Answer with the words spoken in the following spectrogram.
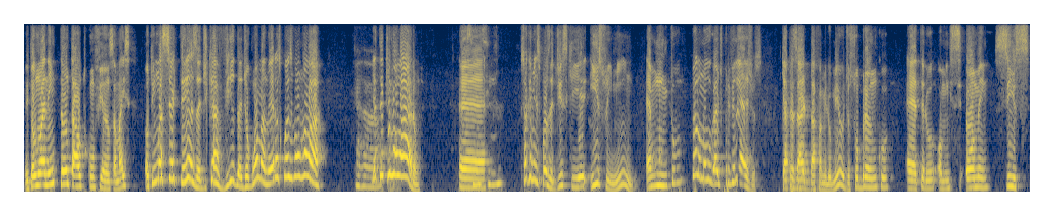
Então não é nem tanta autoconfiança, mas eu tenho uma certeza de que a vida, de alguma maneira, as coisas vão rolar. Uhum. E até que rolaram. É... Sim, sim. Só que a minha esposa diz que isso em mim é muito pelo meu lugar de privilégios. Que apesar da família humilde, eu sou branco, hétero, homem, homem cis,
